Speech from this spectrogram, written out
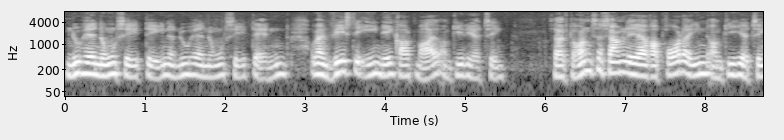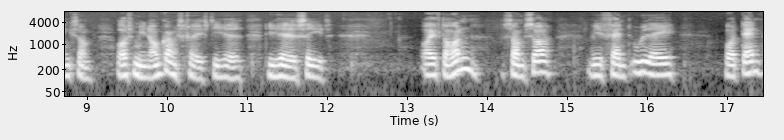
nu havde nogen set det ene, og nu havde nogen set det andet, og man vidste egentlig ikke ret meget om de der ting. Så efterhånden så samlede jeg rapporter ind om de her ting, som også min omgangskreds de havde, de havde set. Og efterhånden, som så vi fandt ud af, hvordan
